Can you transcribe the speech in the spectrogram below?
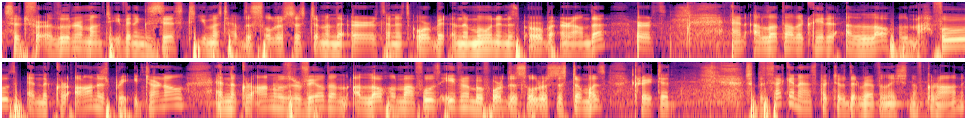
So for a lunar month to even exist, you must have the solar system and the earth and its orbit and the moon and its orbit around the earth. And Allah Ta'ala created al-Lawh al-Mahfuz and the Quran is pre-eternal and the Quran was revealed on al-Lawh al-Mahfuz even before the solar system was created. So the second aspect of the revelation of Quran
